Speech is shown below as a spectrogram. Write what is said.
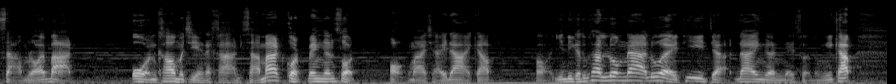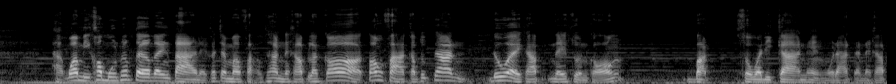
300 บาท โอนเข้าบัญชีธนาคาร สามารถกดเป็นเงินสดออกมาใช้ได้ครับก็ยินดีกับทุกท่านล่วงหน้าด้วยที่จะได้เงินในส่วนตรงนี้ครับ หากว่ามีข้อมูลเพิ่มเติมอะไรต่างๆเนี่ยก็จะมาฝากทุกท่านนะครับ แล้วก็ต้องฝากกับทุกท่านด้วยครับ ในส่วนของบัตรสวัสดิการแห่งรัฐนะครับ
